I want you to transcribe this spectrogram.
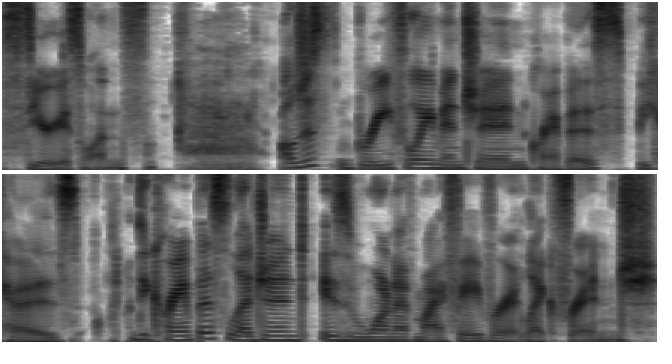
serious ones. I'll just briefly mention Krampus because the Krampus legend is one of my favorite, like, fringe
